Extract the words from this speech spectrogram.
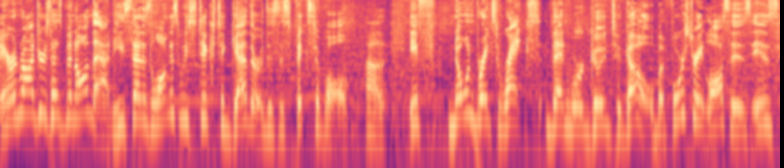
Aaron Rodgers has been on that. He said, as long as we stick together, this is fixable. Uh, if no one breaks ranks, then we're good to go. But four straight losses is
